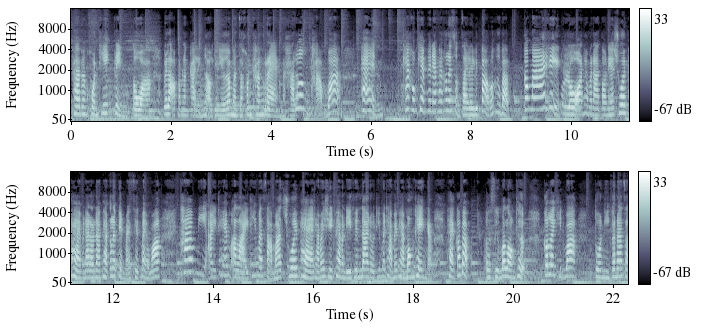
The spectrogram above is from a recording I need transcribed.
แพรเป็นคนที่กลิ่นตัวเวลาออกกำลังกายหรือเหงื่อออกเยอะๆมันจะค่อนข้างแรงนะคะซึ่งถามว่าแพรเห็นแค่เขาเค็มแค่นี้แพรก็เลยสนใจเลยหรือเปล่าก็คือแบบก็ไม่โลออนธรรมดาตอนนี้ช่วยแพรไม่ได้แล้วนะแพรก็เลยเปลี่ยนไมเซ็ตใหม่ว่า ถ้ามีไอเทมอะไรที่มันสามารถช่วยแพรทำให้ชีวิตแพรมันดีขึ้นได้โดยที่มันทำให้แพรมองเท่งอะ่ะแพรก็แบบเออซื้อมาลองเถอะ ก็เลยคิดว่า ตัวนี้ก็น่าจะ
